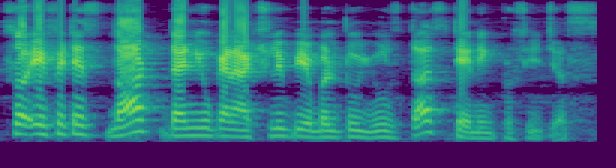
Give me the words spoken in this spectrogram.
So, if it is not then you can actually be able to use the staining procedures.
